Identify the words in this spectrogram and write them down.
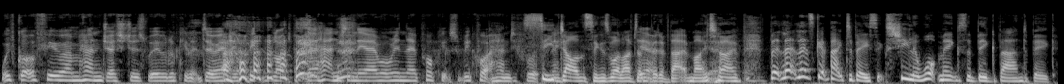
We've got a few um, hand gestures we were looking at doing. If people like to put their hands in the air or in their pockets, would be quite handy for it. See dancing as well. I've done yeah. a bit of that in my yeah. time. But let, let's get back to basics. Sheila, what makes a big band big?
